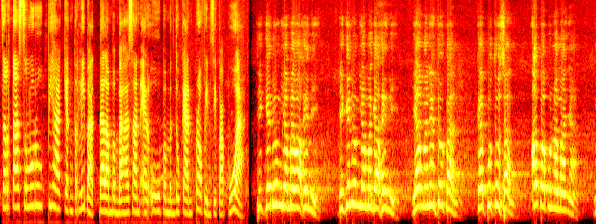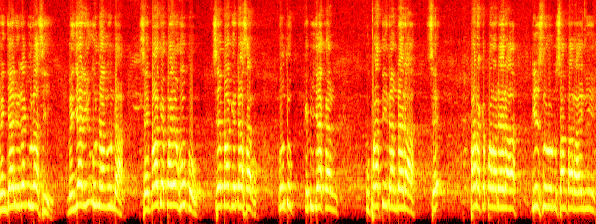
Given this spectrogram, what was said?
serta seluruh pihak yang terlibat dalam pembahasan RUU pembentukan Provinsi Papua. Di gedung yang mewah ini, di gedung yang megah ini, yang menentukan keputusan apa pun namanya, menjadi regulasi, menjadi undang-undang, sebagai payung hukum, sebagai dasar untuk kebijakan bupati dan daerah, para kepala daerah di seluruh Nusantara ini,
